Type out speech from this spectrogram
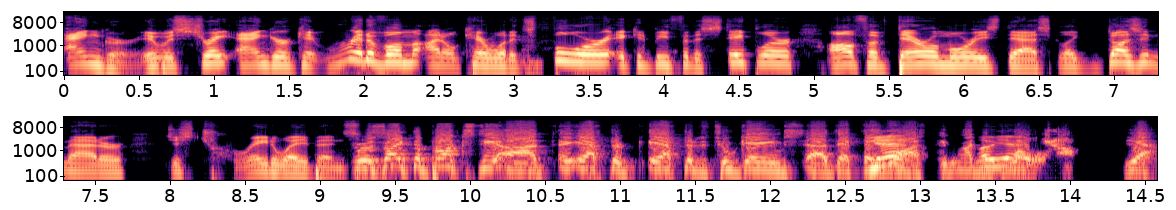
anger. It was straight anger. Get rid of them. I don't care what it's for. It could be for the stapler off of Daryl Morey's desk. Like, doesn't matter. Just trade away Ben. It was like the Bucks. The uh, after after the two games uh, that they yeah. lost, they wanted oh, to yeah. blow out. Yeah.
